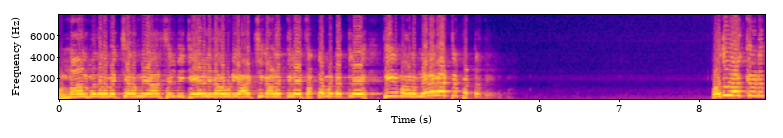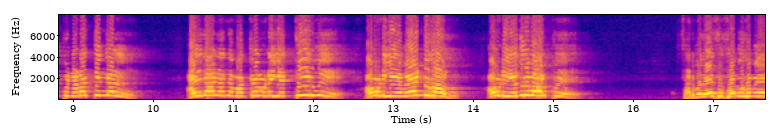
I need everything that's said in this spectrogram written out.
முன்னாள் முதலமைச்சர் அம்மையார் செல்வி ஜெயலலிதாவுடைய ஆட்சி காலத்திலே சட்டமன்றத்திலே தீர்மானம் நிறைவேற்றப்பட்டது. பொது வாக்கெடுப்பு நடத்துங்கள். அதுதான் அந்த மக்களுடைய தீர்வு அவருடைய வேண்டுகோள் அவருடைய எதிர்பார்ப்பு. சர்வதேச சமூகமே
